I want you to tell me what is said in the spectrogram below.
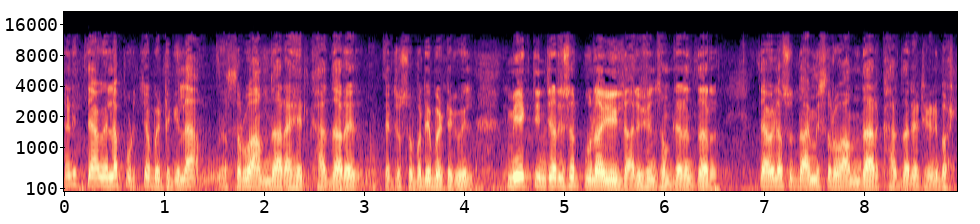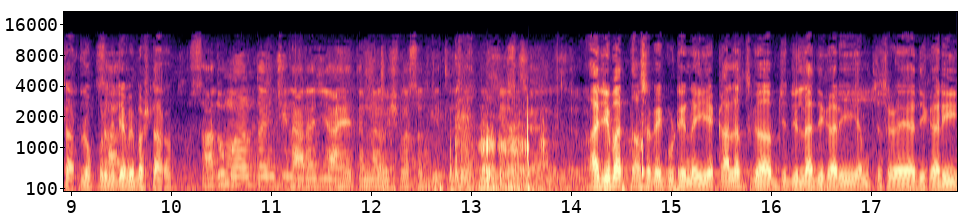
आणि त्यावेळेला पुढच्या बैठकीला सर्व आमदार आहेत खासदार आहेत त्याच्यासोबतही बैठक होईल. मी एक तीन चार दिवसात पुन्हा येईल. अधिवेशन संपल्यानंतर त्यावेळेला सुद्धा आम्ही सर्व आमदार खासदार या ठिकाणी बसणार. लोकप्रतिनिधी आम्ही बसणार आहोत. साधू महंतांची नाराजी आहे त्यांना विश्वासात घेतलं अजिबात असं काही कुठे नाही आहे कालच आमचे जिल्हाधिकारी आमचे सगळे अधिकारी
